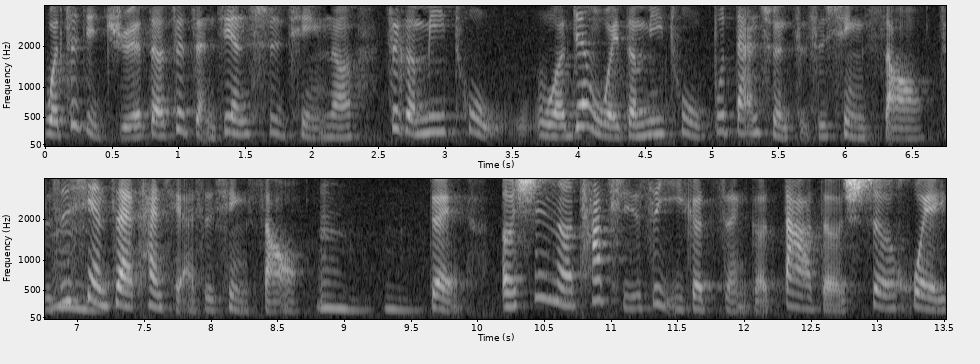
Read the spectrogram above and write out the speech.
我自己觉得这整件事情呢，这个 Me Too，我认为的 Me Too 不单纯只是性骚只是现在看起来是性骚嗯嗯，对，而是呢，它其实是一个整个大的社会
